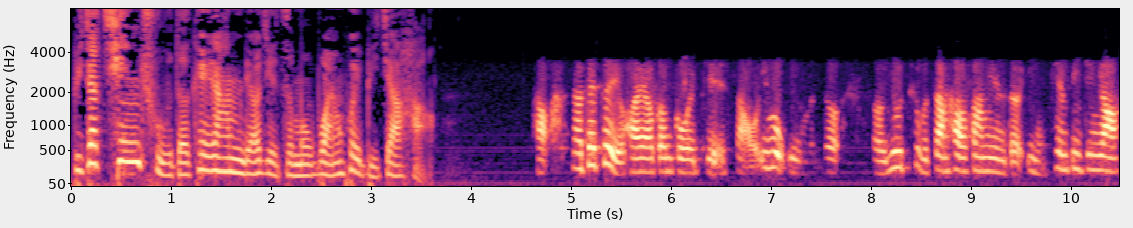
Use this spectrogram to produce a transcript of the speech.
比较清楚的可以让他们了解怎么玩会比较好。好，那在这里的话要跟各位介绍，因为我们的呃 YouTube 账号上面的影片，毕竟要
